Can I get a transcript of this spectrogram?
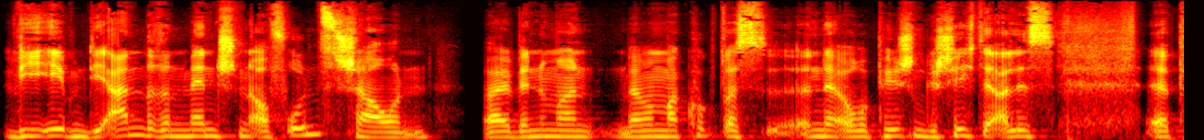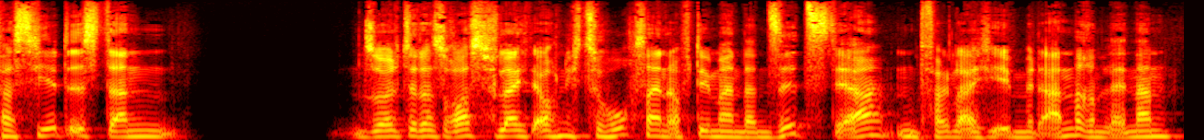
wie eben die anderen Menschen auf uns schauen. Weil wenn man, wenn man mal guckt, was in der europäischen Geschichte alles äh, passiert ist, dann sollte das Ross vielleicht auch nicht zu hoch sein, auf dem man dann sitzt, ja, im Vergleich eben mit anderen Ländern.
